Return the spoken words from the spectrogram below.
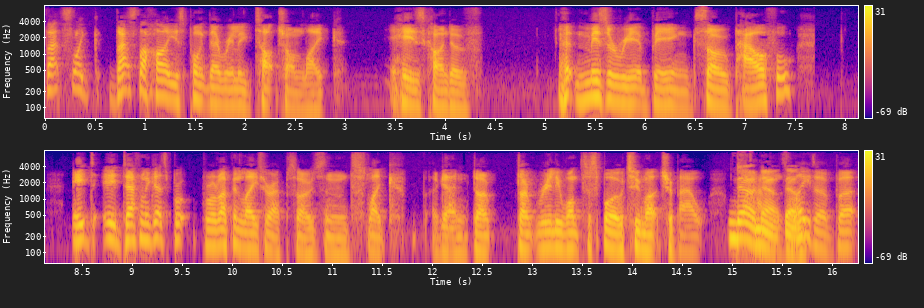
that's like that's the highest point they really touch on like his kind of misery at being so powerful. It it definitely gets br- brought up in later episodes, and like again, don't don't really want to spoil too much about No, what no, no. later, but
